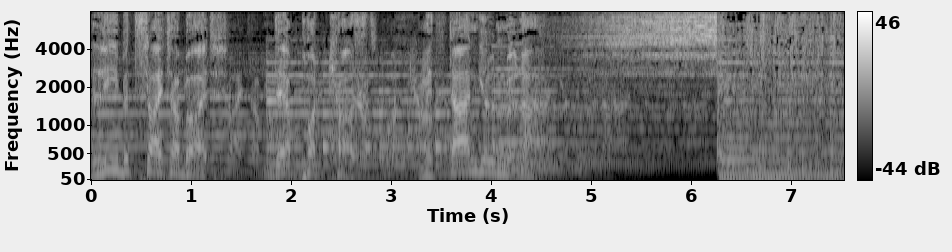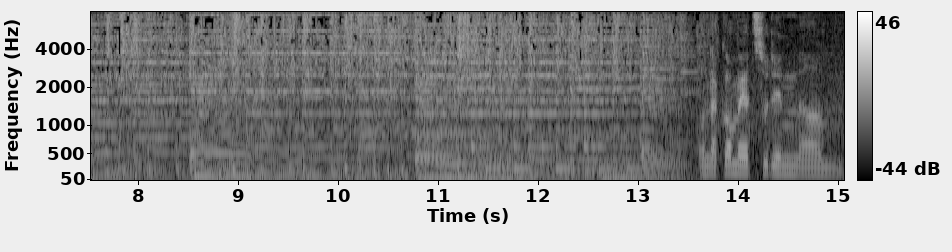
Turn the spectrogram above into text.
Liebe Zeitarbeit, der Podcast mit Daniel Müller. Und da kommen wir jetzt zu den ähm,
